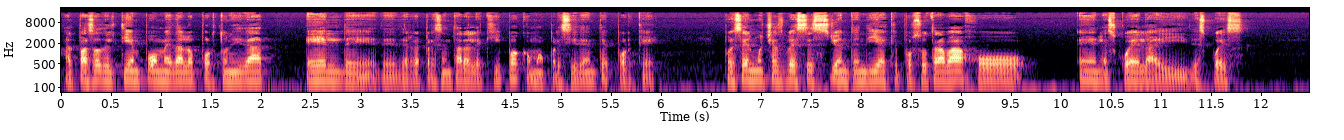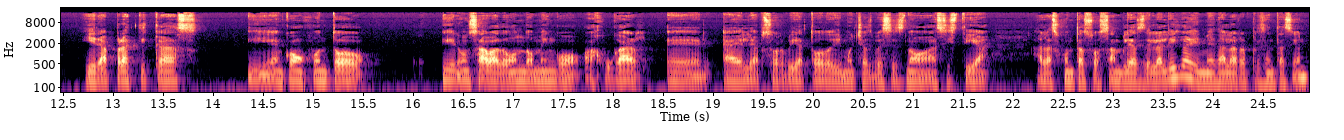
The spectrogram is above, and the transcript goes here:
Al paso del tiempo me da la oportunidad él de, de, representar al equipo como presidente porque pues él muchas veces yo entendía que por su trabajo en la escuela y después ir a prácticas y en conjunto ir un sábado o un domingo a jugar, a él le absorbía todo y muchas veces no asistía a las juntas o asambleas de la liga y me da la representación.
